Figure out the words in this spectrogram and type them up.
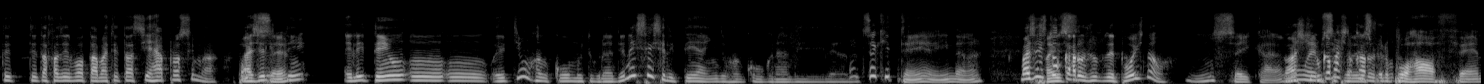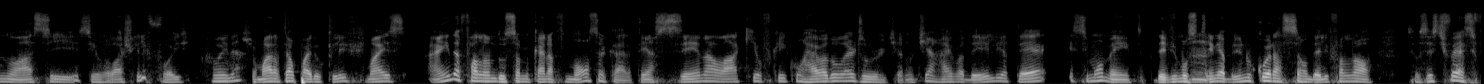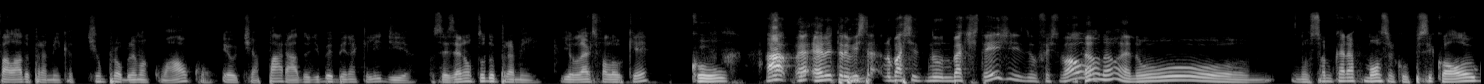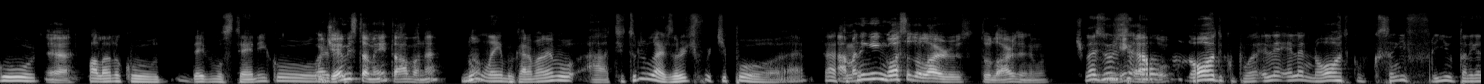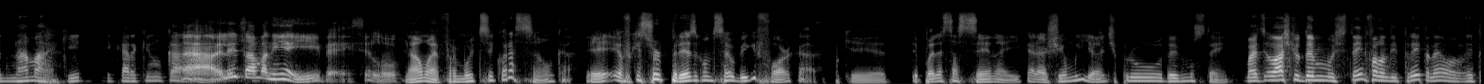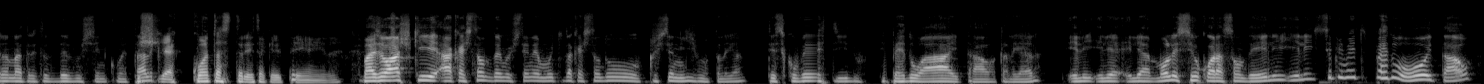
te- tentar fazer ele voltar, mas tentar se reaproximar. Pode mas ele ser. tem. Ele tem um, um- um- Ele tem um rancor muito grande. Eu nem sei se ele tem ainda um rancor grande, Leandro. Pode ser que tenha ainda, né? Mas eles Mas- tocaram junto depois, não? Não sei, cara. Eu não acho que nunca mais tocaram junto. pro Hall of Fame lá, se, se rolou. Acho que ele foi. Foi, né? Chamaram até o pai do Cliff. Mas ainda falando do Some Kind of Monster, cara, tem a cena lá que eu fiquei com raiva do Lars Ulrich. Eu não tinha raiva dele até esse momento. Dave Mustaine abrindo o coração dele e falando, ó, se vocês tivessem falado pra mim que eu tinha um problema com álcool, eu tinha parado de beber naquele dia. Vocês eram tudo pra mim. E o Lars falou o quê? Cool. Ah, é, é na entrevista no- no backstage do festival? Não, não, é no no Some Kind of Monster com o psicólogo É. falando com o Dave Mustaine e com o O Lars James também tava, né? Não, lembro, cara, mas lembro a atitude do Lars Ulrich foi tipo. é, tá, Ah, mas ninguém gosta do Lars, do Lars, né? Tipo, Les Ulrich é um nórdico, pô. Ele, ele é nórdico, com sangue frio, tá ligado? Dinamarquês, aquele cara que nunca. Ah, ele tava nem aí, velho. Você é louco. Não, mas foi muito sem coração, cara. E Eu fiquei surpreso quando saiu o Big Four, cara, porque depois dessa cena aí, cara, eu achei humilhante pro Dave Mustaine. Mas eu acho que o Dave Mustaine, falando de treta, né? Entrando na treta do Dave Mustaine com o Metallica. É quantas tretas que ele tem aí, né? Mas eu acho que a questão do Dave Mustaine é muito da questão do cristianismo, tá ligado? Ter se convertido, de perdoar e tal, tá ligado? Ele, ele, ele amoleceu o coração dele e ele simplesmente perdoou e tal.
